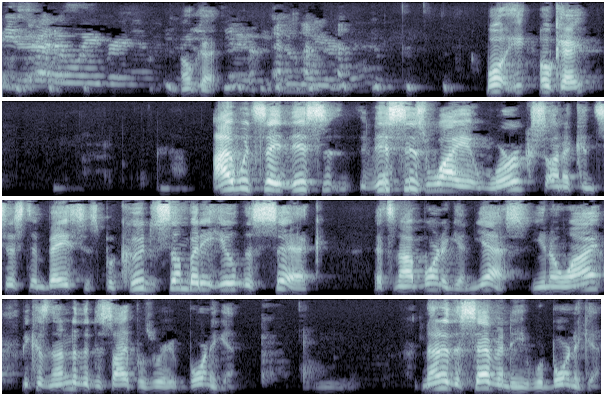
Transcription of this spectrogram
He's trying to waver Okay. Well, okay. I would say this this is why it works on a consistent basis. But could somebody heal the sick that's not born again? Yes. You know why? Because none of the disciples were born again. None of the 70 were born again.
